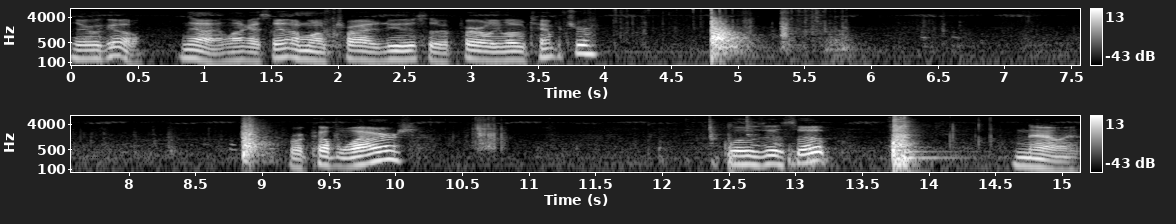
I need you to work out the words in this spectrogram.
There we go. Now, like I said, I'm going to try to do this at a fairly low temperature. For a couple hours. Close this up. Now,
